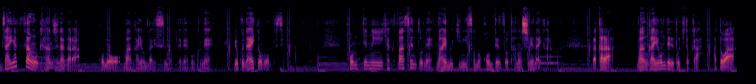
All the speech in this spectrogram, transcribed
罪悪感を感じながら、この漫画読んだりするのってね、僕ね、良くないと思うんですよ。本当に100%ね、前向きにそのコンテンツを楽しめないから。だから、漫画読んでる時とか、あとは、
